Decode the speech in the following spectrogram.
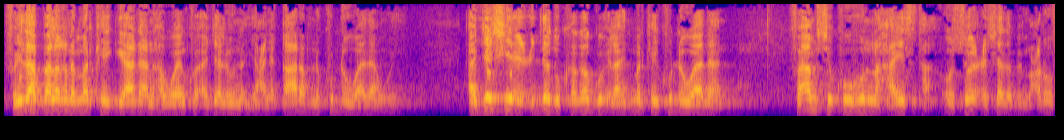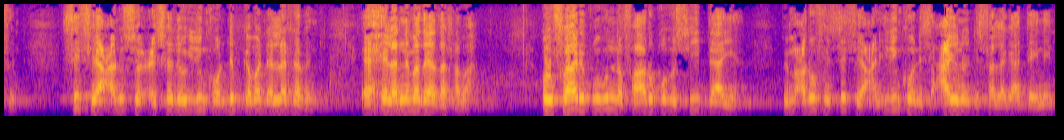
fiidaa balagna markay gaadhaan haweenku ajaluna yani qaarabna ku dhowaadaan wey ajashii ay ciddadu kaga go'i lahayd markay ku dhowaadaan soo ceshado idinkoon dhib gabadha la rabin ee xilanimadeeda raba ow faariquuhunna faaruqu oo sii daaya bimacruufin si fiican idinkoon iscaayino isfallagaadaynin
